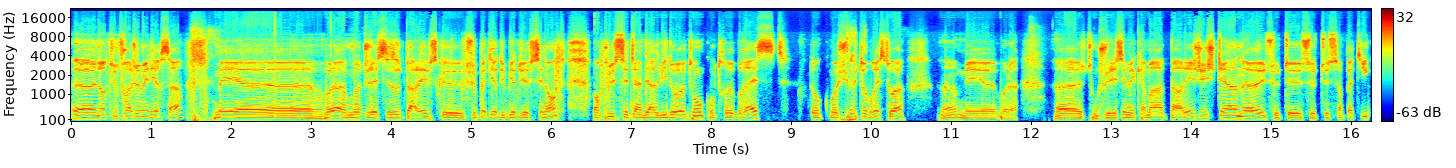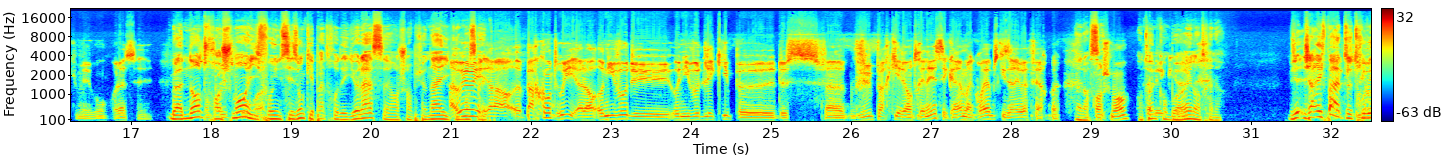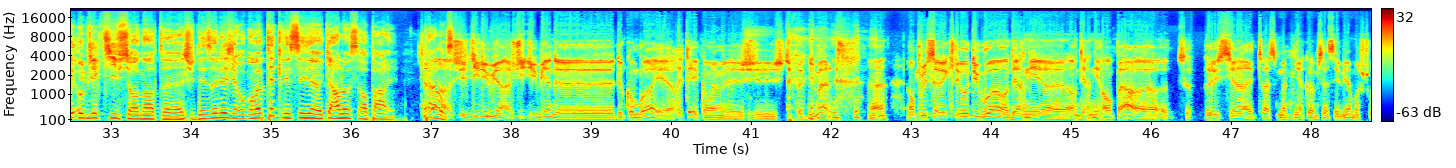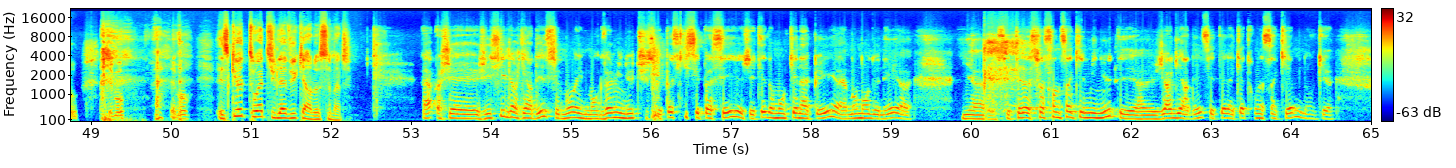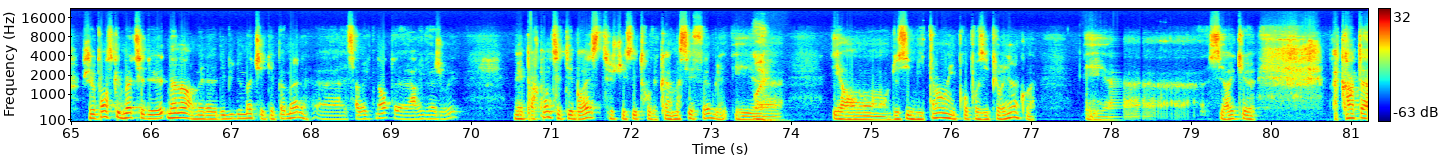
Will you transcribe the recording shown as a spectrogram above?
Euh, non, tu me feras jamais dire ça. Mais euh, voilà, moi je laisse les autres parler parce que je veux pas dire du bien du FC Nantes. En plus, c'était un derby de retour contre Brest. Donc moi je suis plutôt brestois, hein, mais euh, voilà. Euh, donc je vais laisser mes camarades parler. J'ai jeté un œil, c'était sympathique, mais bon voilà c'est. Bah Nantes, franchement, ils font une saison qui est pas trop dégueulasse en championnat. ah oui, oui. Euh, par contre, oui. Alors au niveau du, au niveau de l'équipe, de, vu par qui elle est entraînée, c'est quand même incroyable ce qu'ils arrivent à faire, quoi. Alors franchement. Antoine Comboiré, l'entraîneur. J'arrive pas à te trouver objectif sur Nantes. je suis désolé, Jérôme. On va peut-être laisser Carlos en parler. Non, j'ai dit du bien, j'ai du bien de, de Comboire et arrêtez quand même, je je dis pas du mal. Hein en plus, avec Léo Dubois en dernier, euh, en dernier rempart, euh, réussir à, être, à se maintenir comme ça, c'est bien, moi je trouve. C'est beau. C'est beau. Est-ce que toi, tu l'as vu, Carlos, ce match? Ah, J'ai j'ai essayé de le regarder, seulement il me manque 20 minutes. Je sais pas ce qui s'est passé. J'étais dans mon canapé à un moment donné. euh, C'était la 65e minute et euh, j'ai regardé. C'était la 85e. Donc euh, je pense que le match est de... Non, non, mais le début du match était pas mal. Euh, C'est vrai que Nantes euh, arrive à jouer. Mais par contre, c'était Brest. Je les ai trouvés quand même assez faibles. Et, Ouais. euh, et en deuxième mi-temps, ils proposaient plus rien. quoi. Et euh, c'est vrai que bah, quand tu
